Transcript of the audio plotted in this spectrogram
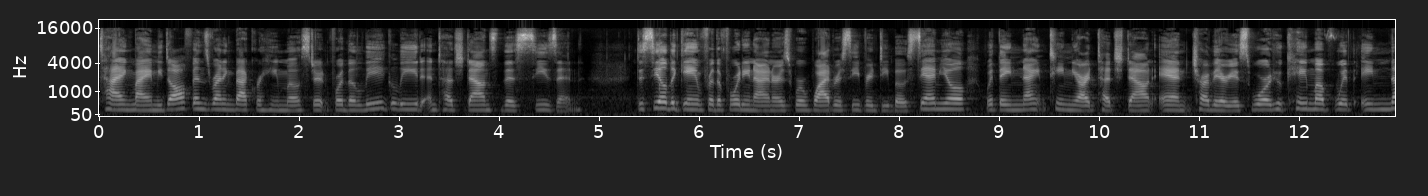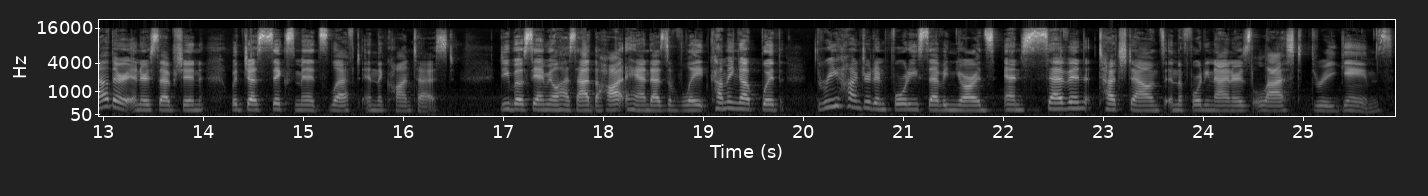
tying Miami Dolphins running back Raheem Mostert for the league lead in touchdowns this season. To seal the game for the 49ers were wide receiver Deebo Samuel with a 19 yard touchdown and Charvarius Ward, who came up with another interception with just six minutes left in the contest. Deebo Samuel has had the hot hand as of late, coming up with 347 yards and seven touchdowns in the 49ers' last three games.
